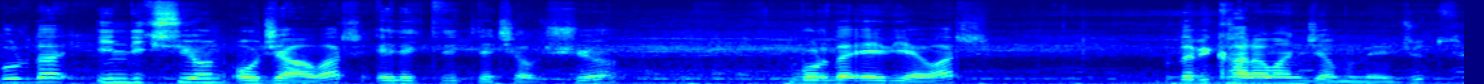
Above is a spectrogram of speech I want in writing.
burada indüksiyon ocağı var. Elektrikle çalışıyor. Burada evye var. Burada bir karavan camı mevcut.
